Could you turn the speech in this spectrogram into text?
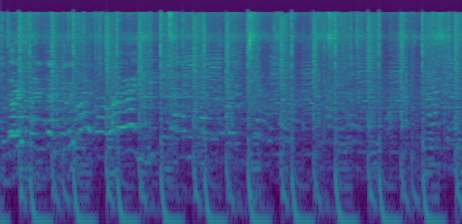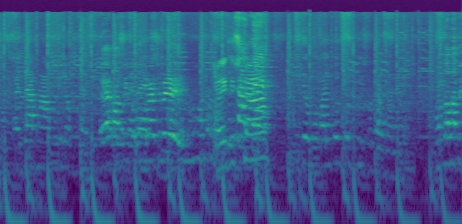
ভিতরে শরীরটার ভিতরে হৰে কৃষ্ণ। এতিয়া মোবাইলটো চব কিছু কথা নাই মনত আছে?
